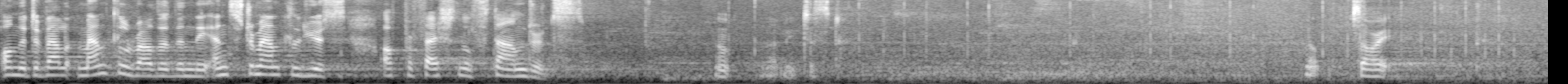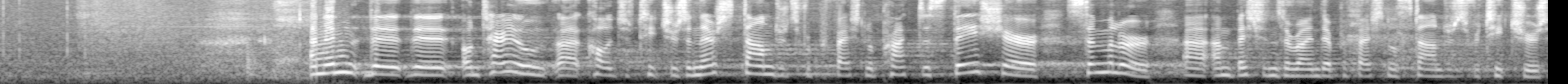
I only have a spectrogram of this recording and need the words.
on the developmental rather than the instrumental use of professional standards. Oh, let me just... No, sorry. And then the, the Ontario uh, College of Teachers and their standards for professional practice, they share similar uh, ambitions around their professional standards for teachers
